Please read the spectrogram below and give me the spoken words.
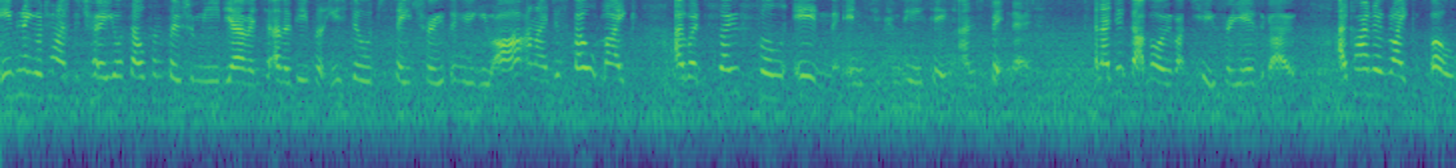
even though you're trying to portray yourself on social media and to other people, you still stay true to who you are. And I just felt like I went so full in into competing and fitness, and I did that probably about two, three years ago. I kind of like, well,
